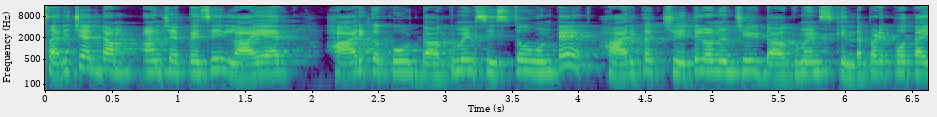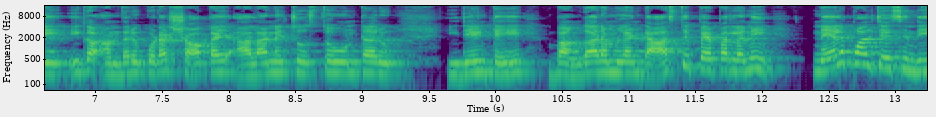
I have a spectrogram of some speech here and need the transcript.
సరిచేద్దాం అని చెప్పేసి లాయర్ హారికకు డాక్యుమెంట్స్ ఇస్తూ ఉంటే హారిక చేతిలో నుంచి డాక్యుమెంట్స్ కింద పడిపోతాయి. ఇక అందరూ కూడా షాక్ అయి అలానే చూస్తూ ఉంటారు. ఇదేంటే బంగారం లాంటి ఆస్తి పేపర్లని నేలపాలు చేసింది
